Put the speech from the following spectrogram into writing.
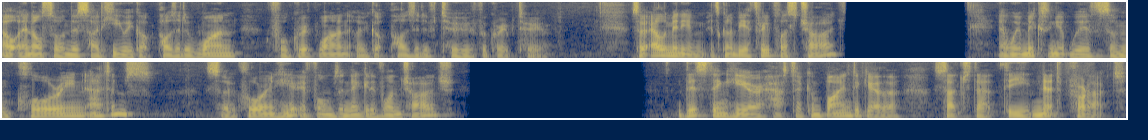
Oh, and also on this side here, we've got positive 1 for group 1, and we've got positive 2 for group 2. So aluminium, it's going to be a 3 plus charge, and we're mixing it with some chlorine atoms. So chlorine here, it forms a negative 1 charge. This thing here has to combine together such that the net product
